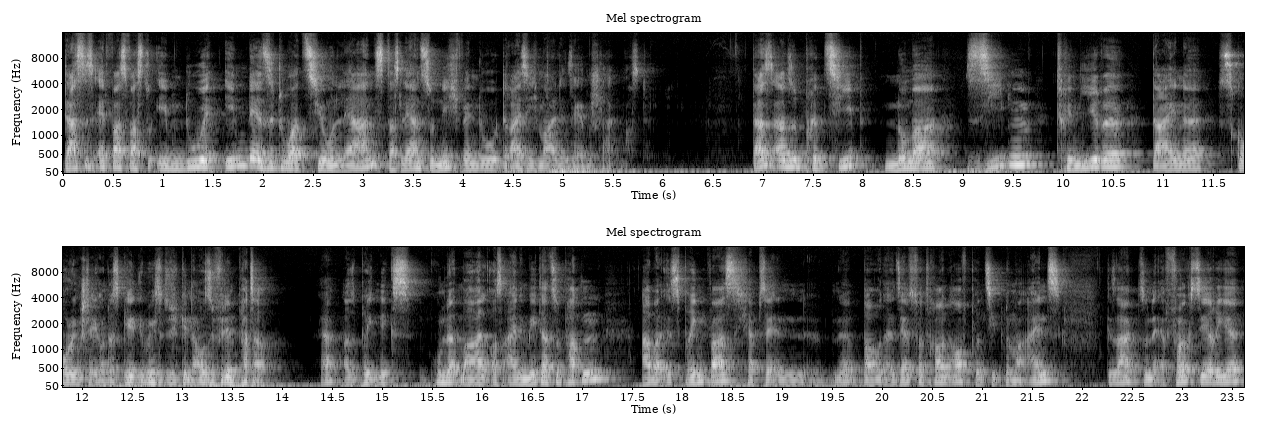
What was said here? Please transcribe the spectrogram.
das ist etwas, was du eben nur in der Situation lernst. Das lernst du nicht, wenn du 30 Mal denselben Schlag machst. Das ist also Prinzip Nummer 7. Trainiere deine Scoring-Schläge. Und das gilt übrigens natürlich genauso für den Putter. Ja, also bringt nichts, 100 Mal aus einem Meter zu putten, aber es bringt was. Ich habe es ja in ne, Baue dein Selbstvertrauen auf, Prinzip Nummer 1 gesagt, so eine Erfolgsserie,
